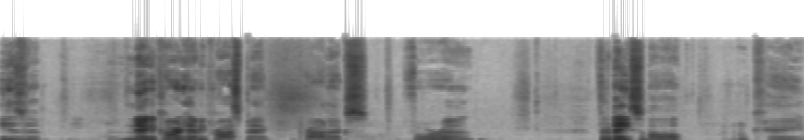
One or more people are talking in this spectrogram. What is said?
is mega card heavy prospect products for uh for the baseball. Okay.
